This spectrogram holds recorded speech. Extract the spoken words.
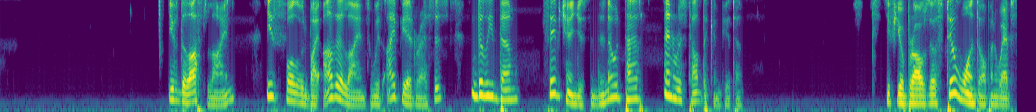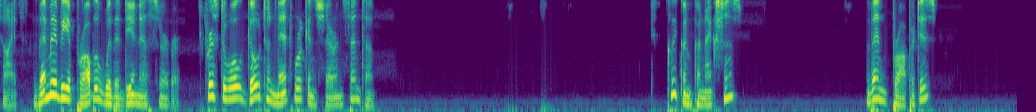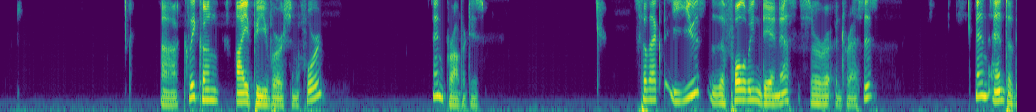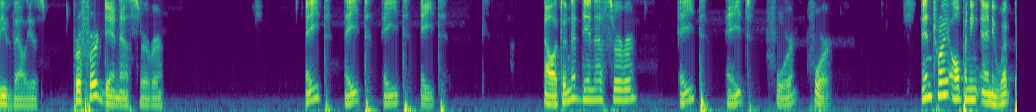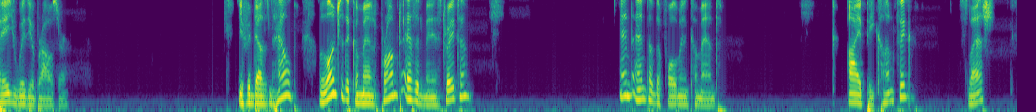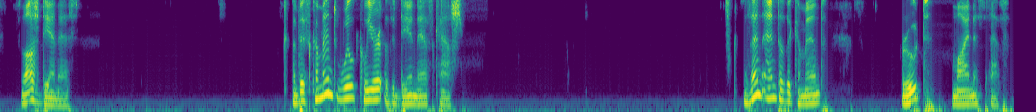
If the last line is followed by other lines with IP addresses, delete them save changes in the notepad, and restart the computer. If your browser still won't open websites, there may be a problem with the DNS server. First of all, go to Network and Sharing Center. Click on Connections, then Properties. Uh, click on IP version 4 and Properties. Select Use the following DNS server addresses and enter these values. Preferred DNS server 8888 Alternate DNS server 8844 and try opening any web page with your browser. If it doesn't help, launch the command prompt as administrator and enter the following command ipconfig slash flushdns. This command will clear the DNS cache. Then enter the command route minus -f.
